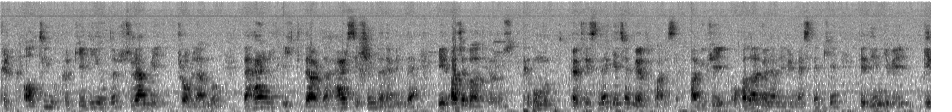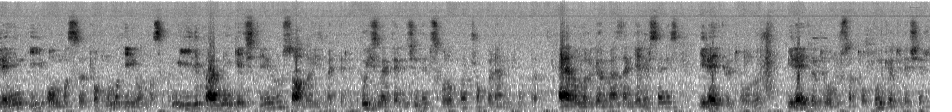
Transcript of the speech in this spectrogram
46 yıl, 47 yıldır süren bir problem bu ve her iktidarda, her seçim döneminde bir acaba diyoruz. Umut ötesine geçemiyoruz maalesef. Halbuki o kadar önemli bir meslek ki dediğim gibi bireyin iyi olması, toplumun iyi olması. Bu iyilik halinin geçtiği ruh sağlığı hizmetleri. Bu hizmetlerin içinde psikologlar çok önemli bir noktada. Eğer onları görmezden gelirseniz birey kötü olur. Birey kötü olursa toplum kötüleşir.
